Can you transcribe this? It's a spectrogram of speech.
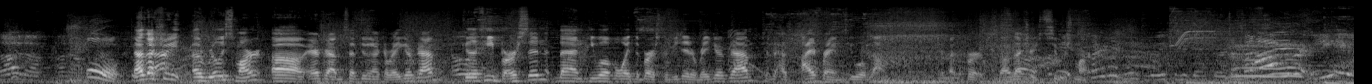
Oh no, oh. Oh, that's actually a really smart uh, air grab instead of doing like a regular grab. Because Oh. if he bursted, then he will avoid the burst. If he did a regular grab, because it has iframes, he will not hit by the burst. So that was actually super smart. Spider-Man with voice is going first. Fire! He ate it.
